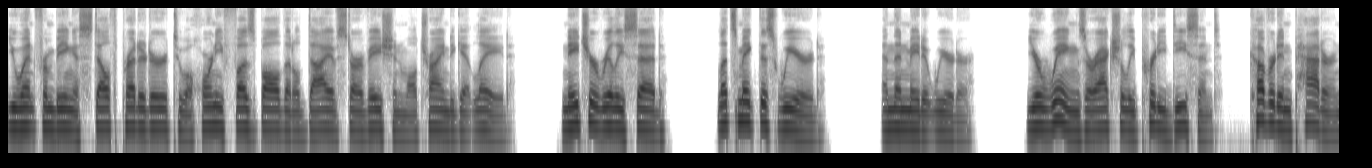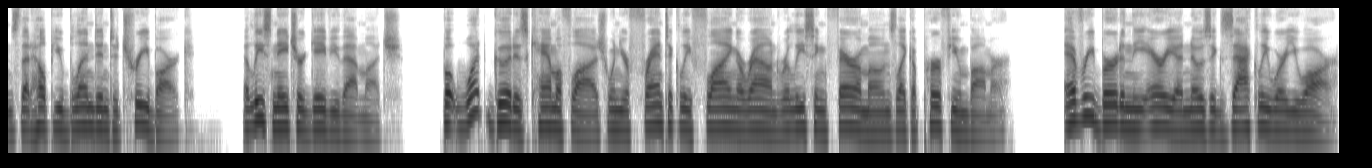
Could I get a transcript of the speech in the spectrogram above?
You went from being a stealth predator to a horny fuzzball that'll die of starvation while trying to get laid. Nature really said, let's make this weird, and then made it weirder. Your wings are actually pretty decent, covered in patterns that help you blend into tree bark. At least nature gave you that much. But what good is camouflage when you're frantically flying around releasing pheromones like a perfume bomber? Every bird in the area knows exactly where you are.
